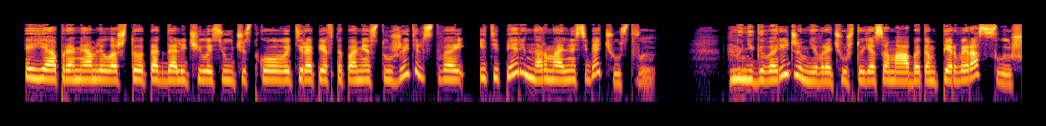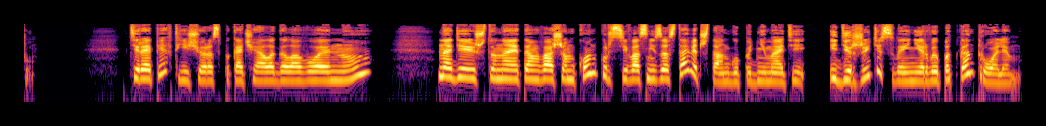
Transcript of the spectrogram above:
Я промямлила, что тогда лечилась у участкового терапевта по месту жительства и теперь нормально себя чувствую. Ну не говорит же мне врачу, что я сама об этом первый раз слышу. Терапевт еще раз покачала головой. Ну, надеюсь, что на этом вашем конкурсе вас не заставят штангу поднимать и и держите свои нервы под контролем.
